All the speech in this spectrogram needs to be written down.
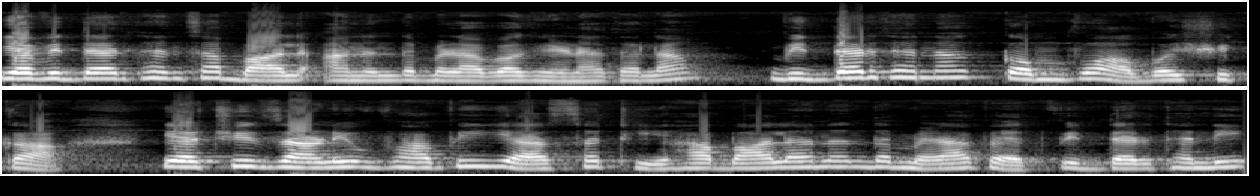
या विद्यार्थ्यांचा बाल आनंद मेळावा घेण्यात आला. विद्यार्थ्यांना कमवा व शिका याची जाणीव व्हावी यासाठी हा बाल आनंद मेळाव्यात विद्यार्थ्यांनी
